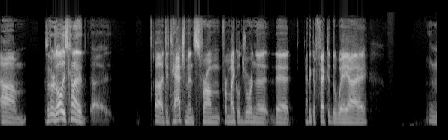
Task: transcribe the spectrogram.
Um, so there's all these kind of, uh, uh, detachments from, from Michael Jordan that, that I think affected the way I mm,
